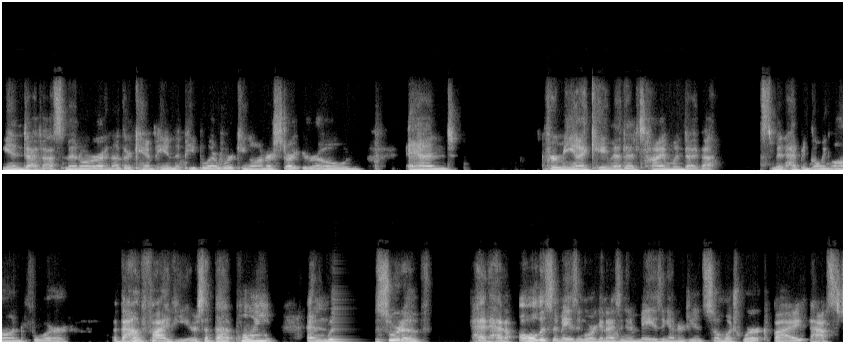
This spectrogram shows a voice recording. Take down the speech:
in divestment or another campaign that people are working on or start your own. And for me, I came at a time when divestment had been going on for about five years at that point and was sort of had had all this amazing organizing and amazing energy and so much work by past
